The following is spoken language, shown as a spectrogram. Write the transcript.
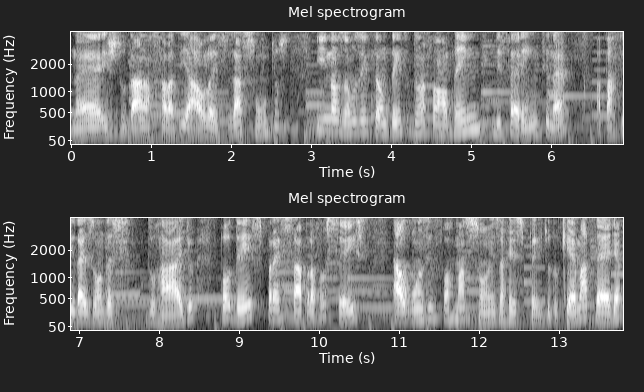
né, estudar na sala de aula esses assuntos e nós vamos então, dentro de uma forma bem diferente, né? A partir das ondas do rádio, poder expressar para vocês algumas informações a respeito do que é matéria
